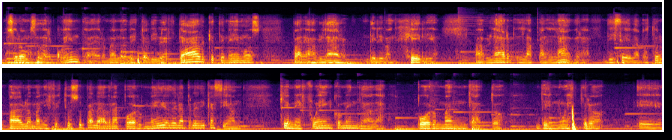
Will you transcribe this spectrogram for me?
Nosotros vamos a dar cuenta, hermanos, de esta libertad que tenemos para hablar del Evangelio, hablar la palabra. Dice el apóstol Pablo, manifestó su palabra por medio de la predicación que me fue encomendada por mandato de nuestro, eh,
